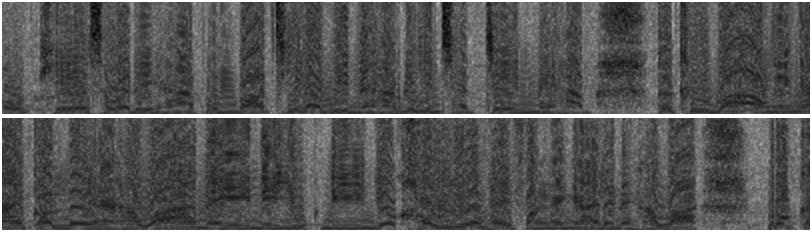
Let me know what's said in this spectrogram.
โอเค สวัสดีครับ ผมบอสธีรวินนะครับ ได้ยินชัดเจนไหมครับ ก็คือว่าเอาง่ายๆก่อนเลยนะครับว่าในในยุคนี้เดี๋ยวเข้าเรื่องให้ฟังง่ายๆเลยนะครับว่าปก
